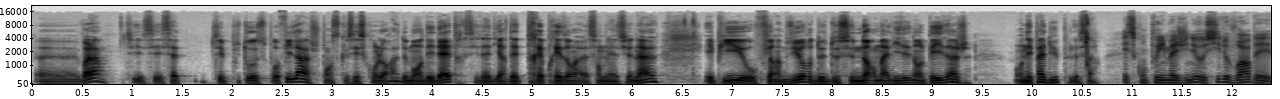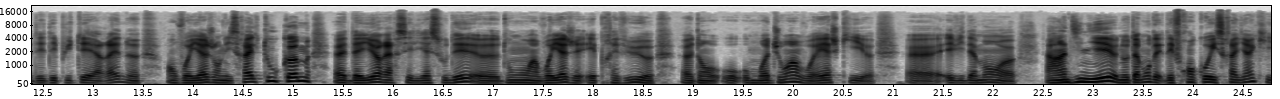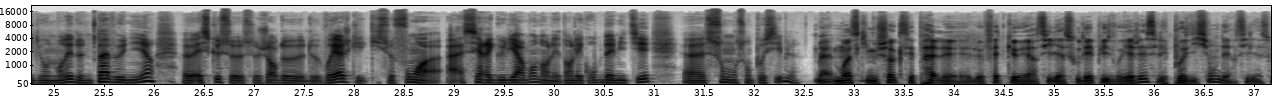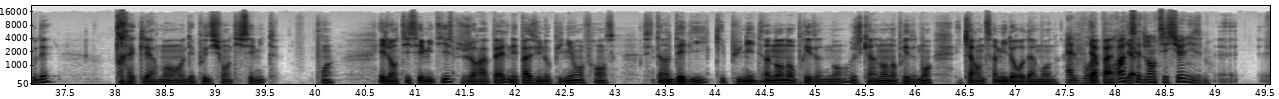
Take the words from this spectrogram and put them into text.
Voilà, c'est plutôt ce profil-là. Je pense que c'est ce qu'on leur a demandé d'être, c'est-à-dire d'être très présent à l'Assemblée nationale, et puis au fur et à mesure de, de se normaliser dans le paysage. On n'est pas dupe de ça. Est-ce qu'on peut imaginer aussi de voir des, députés RN euh, en voyage en Israël, tout comme euh, d'ailleurs Ercelia Soudé, euh, dont un voyage est, prévu au, mois de juin, un voyage qui évidemment a indigné notamment des, franco-israéliens qui lui ont demandé de ne pas venir. Est-ce que ce, genre de, voyages qui, se font assez régulièrement dans les, groupes d'amitié sont, sont possibles? Bah, Moi, ce qui me choque, c'est pas le, fait que Ercilia Soudé puisse voyager, c'est les positions d'Ercilia Soudé. Très clairement, des positions antisémites. Et l'antisémitisme, je rappelle, n'est pas une opinion en France. C'est un délit qui est puni d'un an d'emprisonnement, jusqu'à un an d'emprisonnement et 45 000 euros d'amende. Elle vous répondra que c'est de l'antisionisme.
